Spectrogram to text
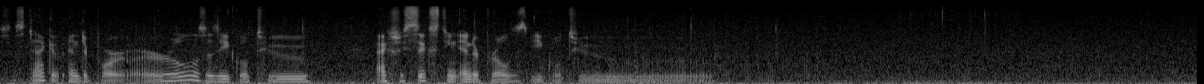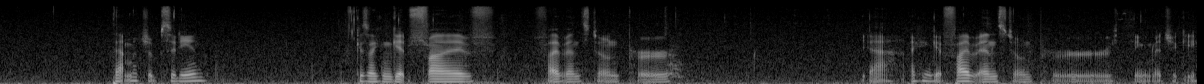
So stack of ender pearls is equal to... Actually, 16 ender pearls is equal to... That much obsidian? Because I can get 5... 5 endstone per yeah, I can get 5 endstone per thingamajiggy.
